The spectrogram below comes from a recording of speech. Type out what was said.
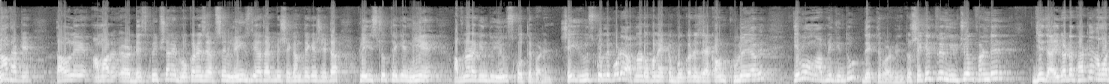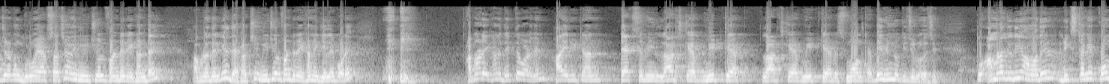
না থাকে, তাহলে আমার ডেসক্রিপশানে ব্রোকারেজ অ্যাপসের লিঙ্কস দেওয়া থাকবে। সেখান থেকে সেটা প্লে স্টোর থেকে নিয়ে আপনারা কিন্তু ইউজ করতে পারেন। সেই ইউজ করলে পরে আপনার ওখানে একটা ব্রোকারেজ অ্যাকাউন্ট খুলে যাবে এবং আপনি কিন্তু দেখতে পারবেন। তো সেক্ষেত্রে মিউচুয়াল ফান্ডের যে জায়গাটা থাকে, আমার যেরকম গ্রো অ্যাপস আছে, আমি মিউচুয়াল ফান্ডের এখানটায় আপনাদেরকে দেখাচ্ছি। মিউচুয়াল ফান্ডের এখানে গেলে পরে আপনারা এখানে দেখতে পারবেন high return tax saving large cap mid cap large cap mid cap small cap বিভিন্ন কিছু রয়েছে। তো আমরা যদি আমাদের রিক্সটাকে কম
